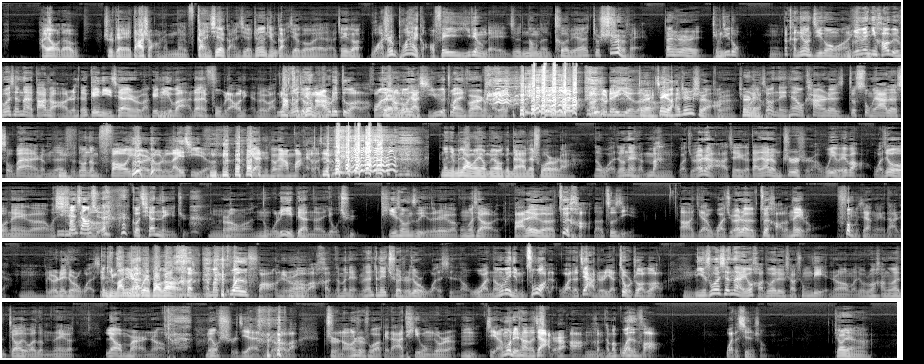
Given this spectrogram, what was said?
还有的是给打赏什么的，感谢感谢，真的挺感谢各位的。这个我是不爱搞，非一定得就弄得特别就是非，但是挺激动。嗯，那肯定激动啊，因为你好比说现在打赏，人家给你一千是吧？给你一万，但也付不了你，对吧？顶那就拿出来嘚瑟，黄爷上楼下洗浴转一圈就没了，对不对？啊，就这意思。对，啊这个还真是啊，是真是那就哪天我看着这就送丫的手办什么的，就都那么骚一个，就来气啊，店去全给他卖了去。那你们两位有没有跟大家再说说的？那我就那什么吧，嗯我觉着啊，这个大家这么支持啊，无以为报。我就那个我以身相许 各签那一句，嗯知道吗？努力变得有趣，提升自己的这个工作效率，把这个最好的自己啊，也我觉着最好的内容奉献给大家。嗯我，觉得这就是我的心跟你妈年会报告似的。很他妈官方，你知道嗯吧？很他妈那什么，但那确实就是我的心声，我能为你们做的，我的价值也就是这个了。嗯你说现在有好多这个小兄弟，你知道吗？就说航哥教教我怎么那个撩妹儿，你知道吗？没有时间，你知道吧？只能是说给大家提供就是嗯节目这上的价值啊，嗯很他妈官方。我的心声，娇姐呢？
